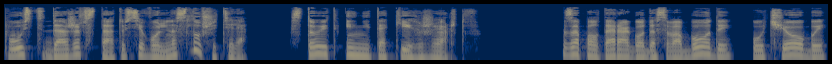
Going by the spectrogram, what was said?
пусть даже в статусе вольнослушателя, стоит и не таких жертв. За полтора года свободы, учебы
